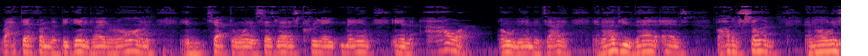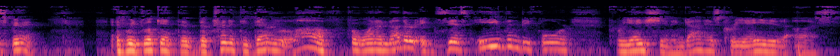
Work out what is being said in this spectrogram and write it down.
right there from the beginning. Later on in chapter one, it says, let us create man in our own image. I, and I view that as Father, Son, and Holy Spirit. As we look at the, the Trinity, their love for one another exists even before creation and God has created us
